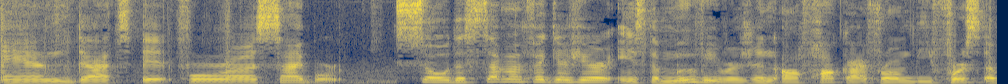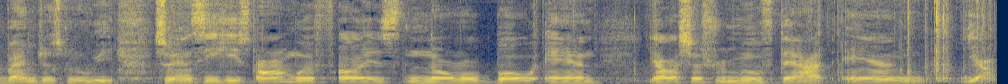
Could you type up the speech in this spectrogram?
and that's it for uh, cyborg so the seventh figure here is the movie version of Hawkeye from the first Avengers movie. So you can see he's armed with uh, his normal bow and yeah, let's just remove that and yeah.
